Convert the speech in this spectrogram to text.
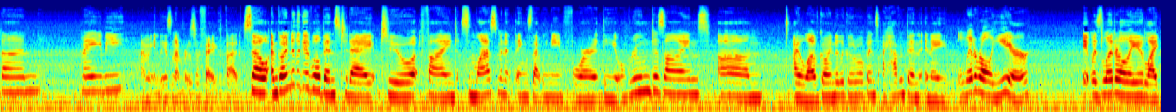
done, maybe. I mean, these numbers are fake, but. So I'm going to the Goodwill bins today to find some last minute things that we need for the room designs. Um, I love going to the Goodwill bins. I haven't been in a literal year. It was literally like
